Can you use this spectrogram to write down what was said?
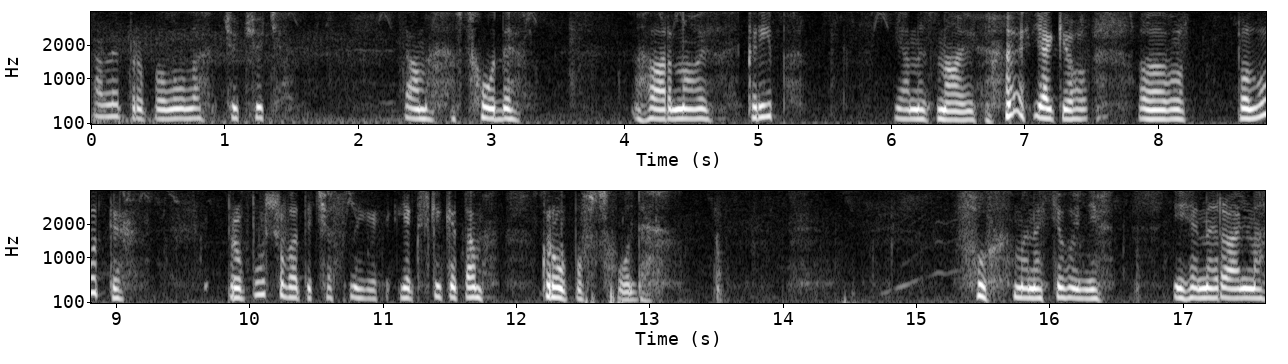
але прополола чуть-чуть. Там всходи гарний кріп. Я не знаю, як його е, полоти, пропушувати часник, як скільки там кропу всходить. Фух, в мене сьогодні і генеральне,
